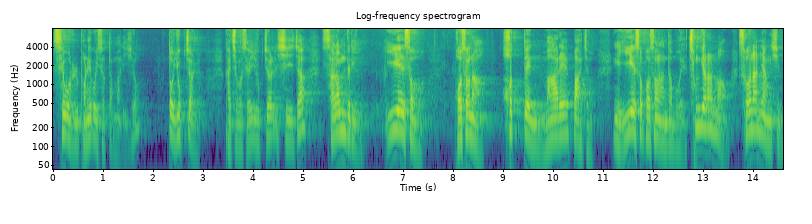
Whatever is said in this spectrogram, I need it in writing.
세월을 보내고 있었단 말이죠. 또 6절 같이 보세요. 6절 시작. 사람들이 이에서 벗어나 헛된 말에 빠져. 이에서 벗어난다 뭐예요? 청결한 마음, 선한 양심,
